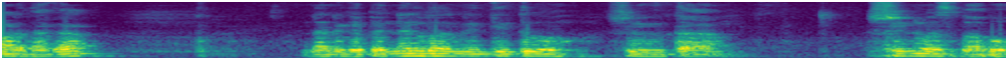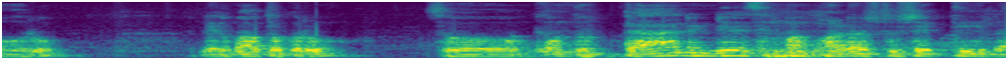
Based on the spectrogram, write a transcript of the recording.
ಮಾಡಿದಾಗ ನನಗೆ ಬೆನ್ನೆಲುಬಾಗಿ ನಿಂತಿದ್ದು ಶ್ರೀಯುತ ಶ್ರೀನಿವಾಸ್ ಬಾಬು ಅವರು, ನಿರ್ಮಾಪಕರು. ಸೊ ಒಂದು ಪ್ಯಾನ್ ಇಂಡಿಯಾ ಸಿನಿಮಾ ಮಾಡೋಷ್ಟು ಶಕ್ತಿ ಇಲ್ಲ.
